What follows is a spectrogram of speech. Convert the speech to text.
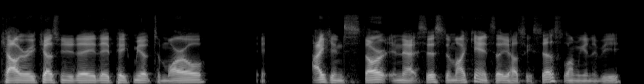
Calgary cuts me today. They pick me up tomorrow. I can start in that system. I can't tell you how successful I'm going to be.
